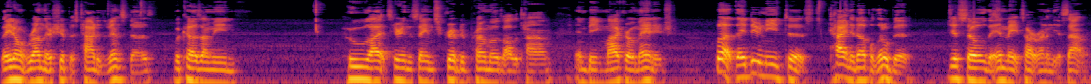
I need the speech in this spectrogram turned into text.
they don't run their ship as tight as Vince does because, I mean, who likes hearing the same scripted promos all the time and being micromanaged. But they do need to tighten it up a little bit just so the inmates aren't running the asylum.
